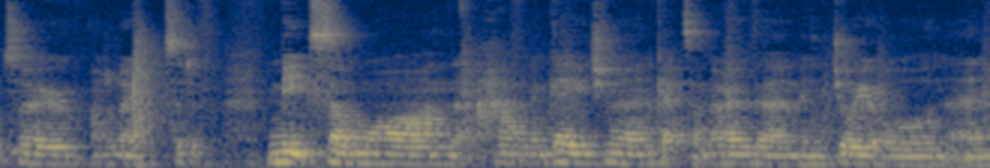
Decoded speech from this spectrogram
so I don't know, sort of meet someone, have an engagement, get to know them, enjoy it all, and, and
